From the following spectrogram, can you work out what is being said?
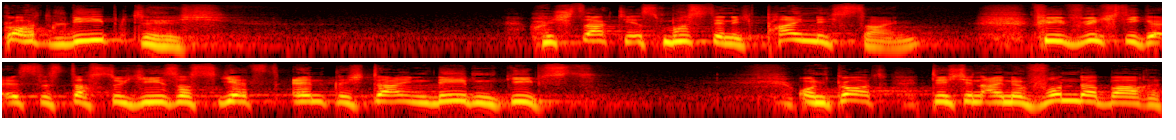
Gott liebt dich. Und ich sage dir, es muss dir nicht peinlich sein. Viel wichtiger ist es, dass du Jesus jetzt endlich dein Leben gibst. Und Gott dich in eine wunderbare,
